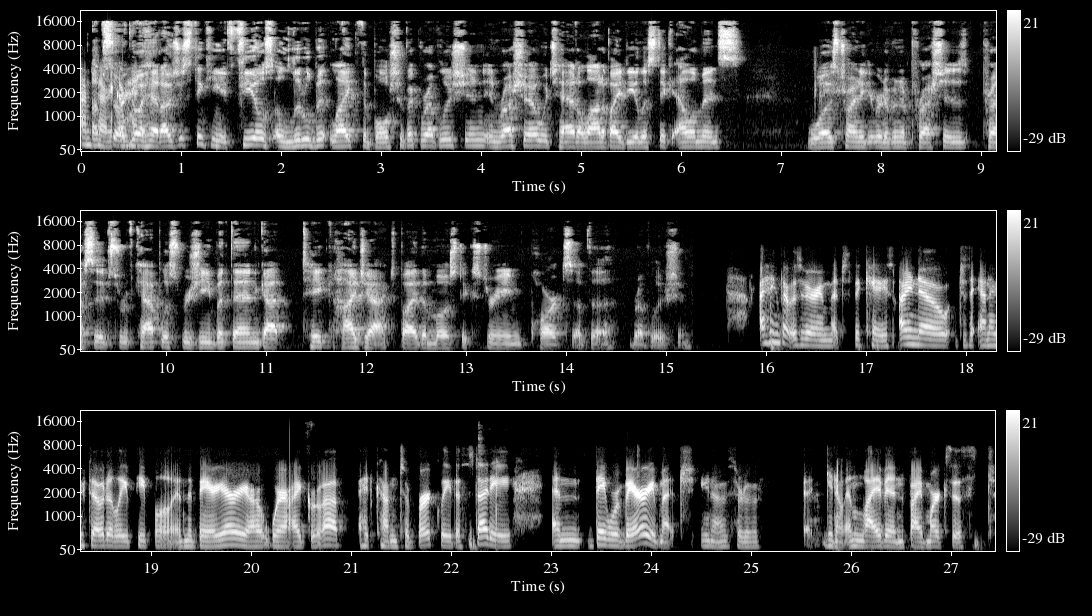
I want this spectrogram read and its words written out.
I'm sorry. I'm sorry. Go, go ahead. I was just thinking it feels a little bit like the Bolshevik Revolution in Russia, which had a lot of idealistic elements, was trying to get rid of an oppressive, oppressive sort of capitalist regime, but then got take hijacked by the most extreme parts of the revolution. I think that was very much the case. I know, just anecdotally, people in the Bay Area where I grew up had come to Berkeley to study, and they were very much, you know, sort of you know enlivened by marxist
